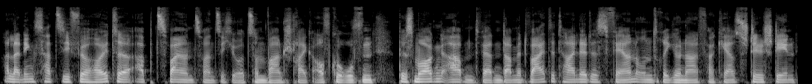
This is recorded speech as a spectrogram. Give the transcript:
Allerdings hat sie für heute ab 22 Uhr zum Warnstreik aufgerufen. Bis morgen Abend werden damit weite Teile des Fern- und Regionalverkehrs stillstehen.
